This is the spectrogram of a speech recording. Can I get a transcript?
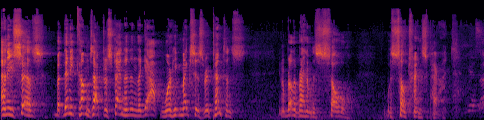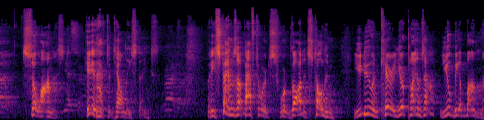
And he says, but then he comes after standing in the gap where he makes his repentance. You know, Brother Branham is so, was so transparent, so honest. He didn't have to tell these things. But he stands up afterwards where God has told him, You do and carry your plans out, you'll be a bum.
